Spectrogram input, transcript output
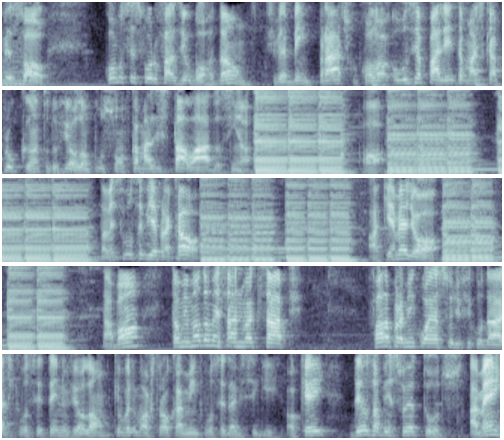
Pessoal, quando vocês forem fazer o bordão, tiver bem prático, use a palheta mais cá pro canto do violão, para o som ficar mais instalado, assim, ó. Ó. Tá vendo? Se você vier pra cá, ó. Aqui é melhor. Tá bom? Então me manda uma mensagem no WhatsApp. Fala para mim qual é a sua dificuldade que você tem no violão, que eu vou lhe mostrar o caminho que você deve seguir, ok? Deus abençoe a todos. Amém?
